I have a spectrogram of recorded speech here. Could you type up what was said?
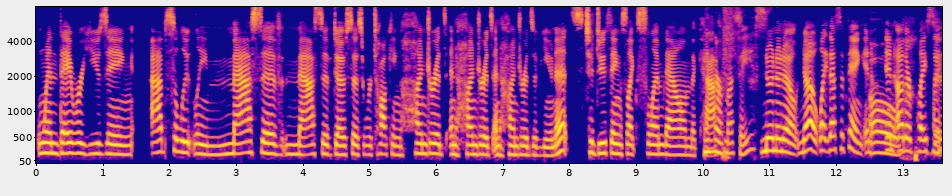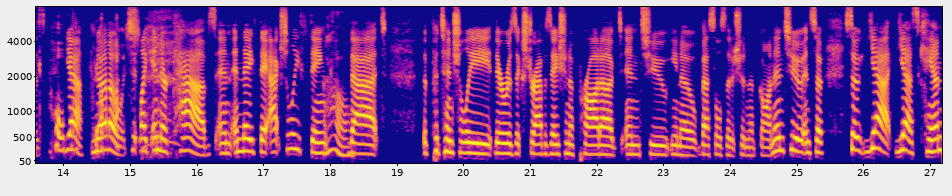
when they were using absolutely massive, massive doses. We're talking hundreds and hundreds and hundreds of units to do things like slim down the calf. In face? No, no, no, no. Like that's the thing. In Oh, in other places, like, oh yeah, no, to, like in their calves, and and they they actually think Wow. that. The potentially there was extravasation of product into you know vessels that it shouldn't have gone into and so so yeah yes can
